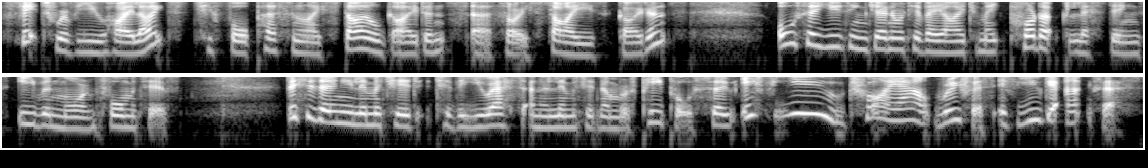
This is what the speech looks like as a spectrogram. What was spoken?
fit review highlights to, for personalized style guidance, uh, sorry, size guidance. Also, using generative AI to make product listings even more informative. This is only limited to the US and a limited number of people. So if you try out Rufus, if you get access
